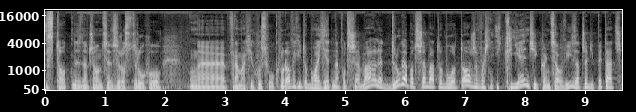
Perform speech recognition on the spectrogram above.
istotny, znaczący wzrost ruchu e, w ramach ich usług chmurowych i to była jedna potrzeba, ale druga potrzeba to było to, że właśnie ich klienci końcowi zaczęli pytać,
